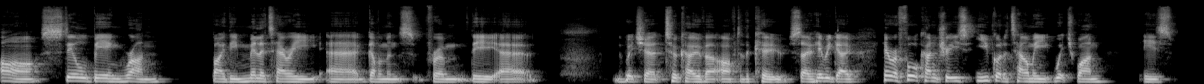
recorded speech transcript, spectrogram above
are still being run by the military uh, governments from the uh, which uh, took over after the coup. So here we go. Here are four countries. You've got to tell me which one is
